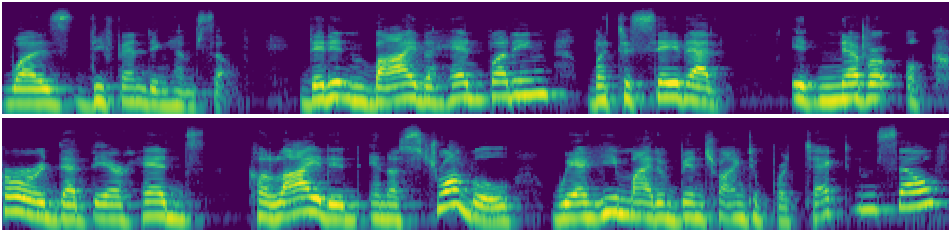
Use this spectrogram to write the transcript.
was defending himself. They didn't buy the headbutting, but to say that it never occurred that their heads collided in a struggle where he might have been trying to protect himself,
